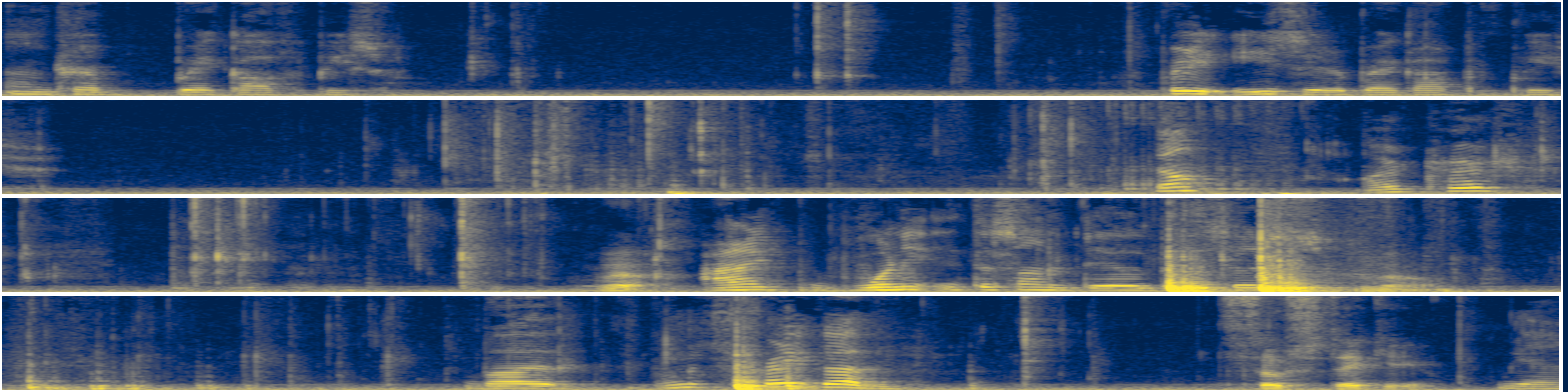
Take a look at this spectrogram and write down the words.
I'm gonna try to break off a piece. Pretty easy to break off a piece. No, I taste. Yeah. I wouldn't eat this on a daily basis, No. but it's pretty good. So sticky. Yeah,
